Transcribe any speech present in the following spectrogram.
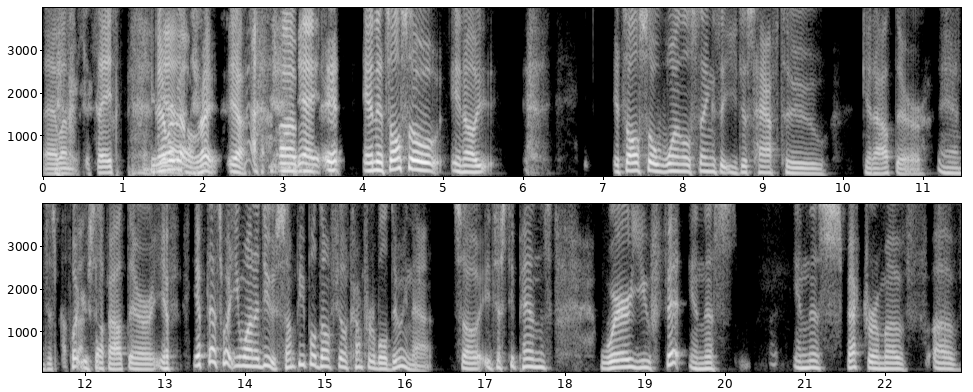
uh, when he said, you never Yeah. know right yeah um, yeah, it, and it's also you know it's also one of those things that you just have to get out there and just Of put course. yourself out there if if that's what you want to do some people don't feel comfortable doing that so it just depends where you fit in this in this spectrum of of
